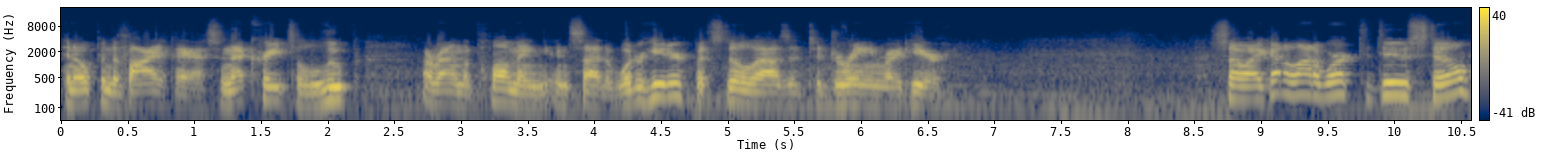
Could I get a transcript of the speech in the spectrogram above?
and open the bypass. And that creates a loop around the plumbing inside the water heater, but still allows it to drain right here. So I got a lot of work to do still,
